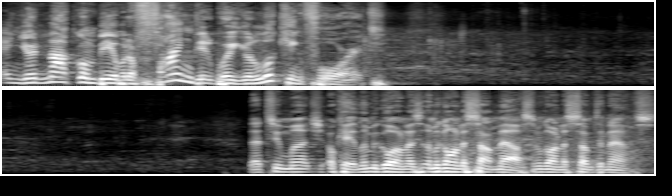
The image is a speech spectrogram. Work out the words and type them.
and you're not going to be able to find it where you're looking for it. That too much? Okay, let me go on. Let me go on to something else. Let me go on to something else.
